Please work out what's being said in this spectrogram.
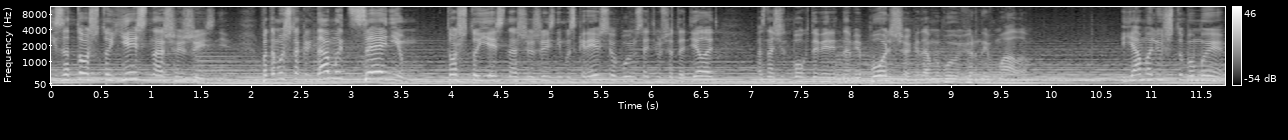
и за то, что есть в нашей жизни. Потому что когда мы ценим то, что есть в нашей жизни, мы, скорее всего, будем с этим что-то делать, а значит, Бог доверит нами больше, когда мы будем верны в малом. И я молюсь, чтобы мы,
